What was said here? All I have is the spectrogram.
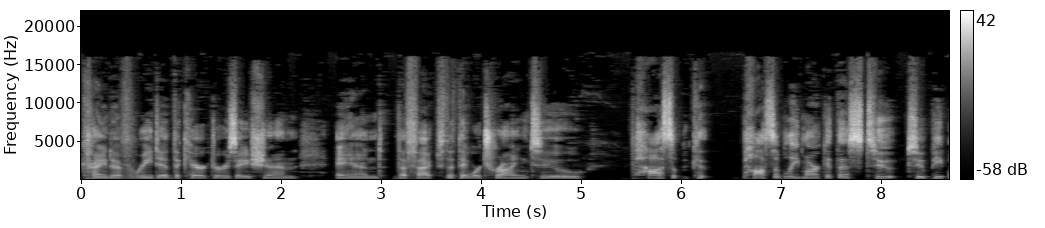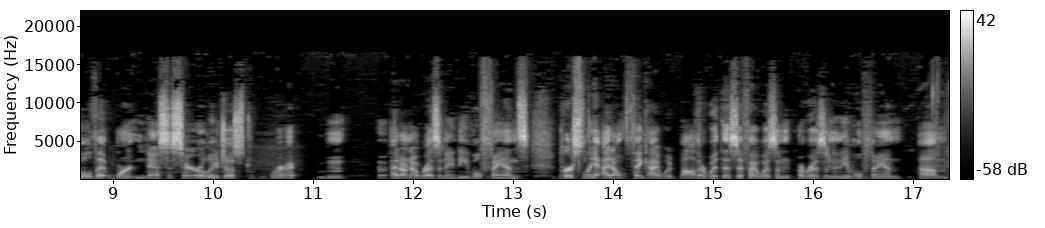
kind of redid the characterization and the fact that they were trying to possibly possibly market this to to people that weren't necessarily just re- I don't know, Resident Evil fans. Personally, I don't think I would bother with this if I wasn't a Resident Evil fan. Um,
